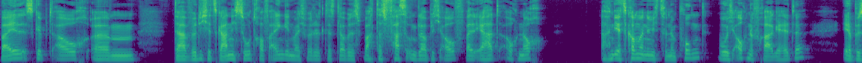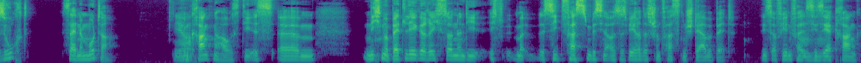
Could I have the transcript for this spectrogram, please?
weil es gibt auch, ähm, da würde ich jetzt gar nicht so drauf eingehen, weil ich würde, das glaube, das macht das Fass unglaublich auf, weil er hat auch noch, und jetzt kommen wir nämlich zu einem Punkt, wo ich auch eine Frage hätte. Er besucht seine Mutter Ja. im Krankenhaus. Die ist ähm, nicht nur bettlägerig, sondern die, ich, es sieht fast ein bisschen aus, als wäre das schon fast ein Sterbebett. Sie ist auf jeden Fall, ist sie Mhm. sehr krank.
